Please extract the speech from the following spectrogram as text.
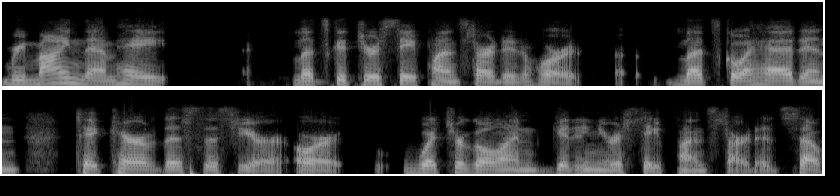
remind them, hey, let's get your estate plan started, or let's go ahead and take care of this this year, or what's your goal on getting your estate plan started. So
